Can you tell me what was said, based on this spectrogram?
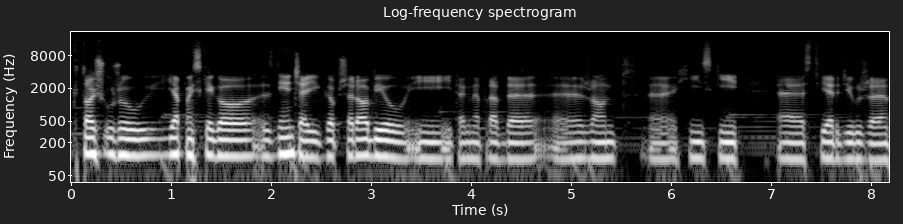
ktoś użył japońskiego zdjęcia i go przerobił i, i tak naprawdę e, rząd e, chiński e, stwierdził, że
